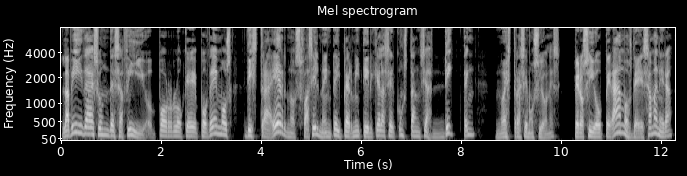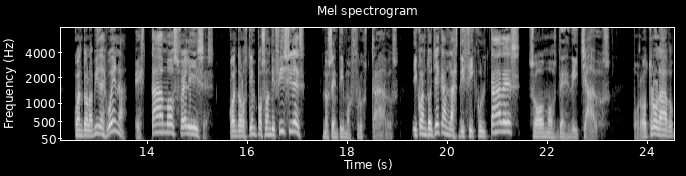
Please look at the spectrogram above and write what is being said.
La vida es un desafío, por lo que podemos distraernos fácilmente y permitir que las circunstancias dicten nuestras emociones. Pero si operamos de esa manera, cuando la vida es buena, estamos felices. Cuando los tiempos son difíciles, nos sentimos frustrados. Y cuando llegan las dificultades, somos desdichados. Por otro lado,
